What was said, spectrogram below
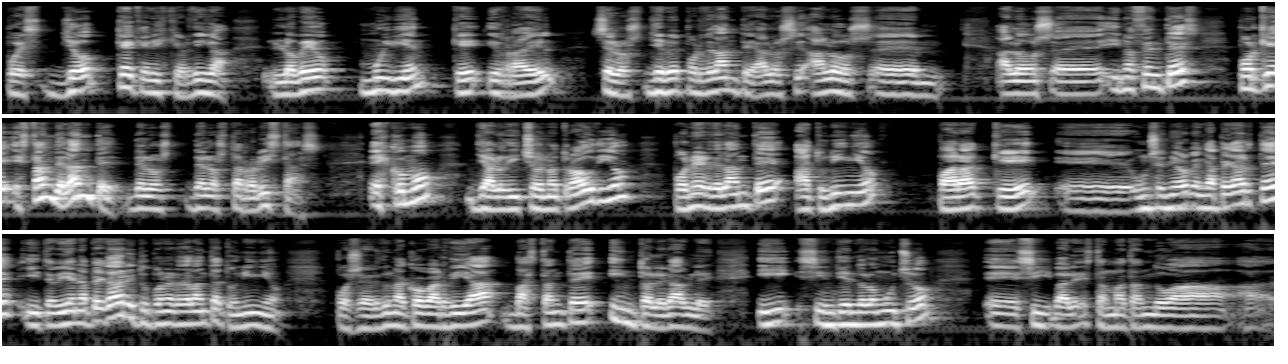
Pues yo, ¿qué queréis que os diga? Lo veo muy bien que Israel se los lleve por delante a los, a los, eh, a los eh, inocentes porque están delante de los, de los terroristas. Es como, ya lo he dicho en otro audio, poner delante a tu niño para que eh, un señor venga a pegarte y te viene a pegar y tú poner delante a tu niño. Pues es de una cobardía bastante intolerable. Y sintiéndolo mucho, eh, sí, vale, están matando a,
